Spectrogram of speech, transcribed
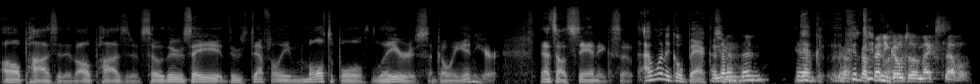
all positive all positive. So there's a there's definitely multiple layers going in here. That's outstanding. So i want to go back and to then, then yeah, yeah then you go to the next level.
